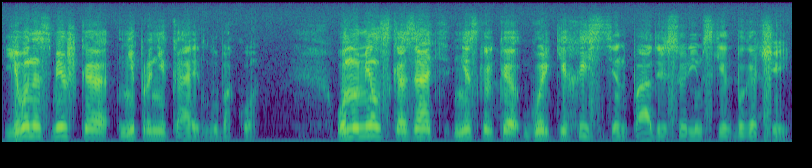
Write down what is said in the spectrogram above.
его насмешка не проникает глубоко. Он умел сказать несколько горьких истин по адресу римских богачей,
